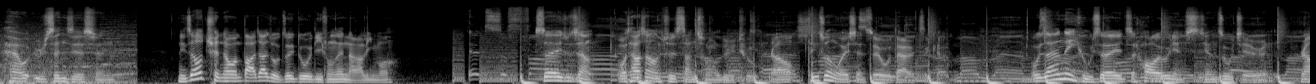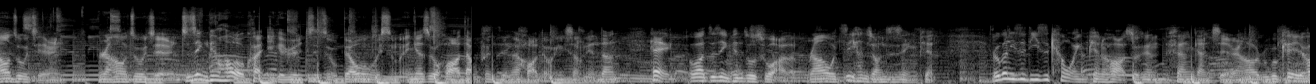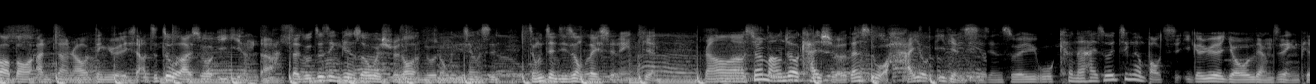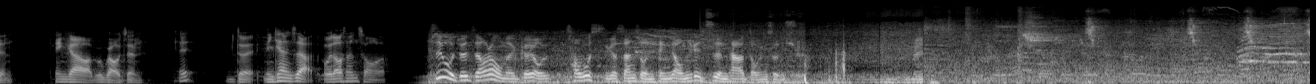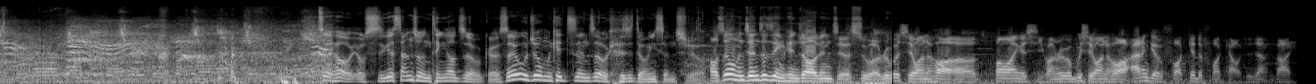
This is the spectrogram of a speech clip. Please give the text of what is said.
还有羽生结弦。你知道全台湾八加九最多的地方在哪里吗？所以就这样，我踏上了去三重的旅途，然后听说很危险，所以我带了这个。我在内湖，所以只花了一点时间做捷运，然后做捷运，然后做捷运。这支影片花了我快一个月制作，不要问为什么，应该是我花了大部分时间在滑抖音上面。但嘿，我把这支影片做出来了，然后我自己很喜欢这支影片。如果你是第一次看我影片的话，首先非常感谢，然后如果可以的话，帮我按赞，然后订阅一下，这对我来说意义很大。在做这支影片的时候，我也学到很多东西，像是怎么剪辑这种类型的影片。然后呢，虽然马上就要开学了，但是我还有一点时间，所以我可能还是会尽量保持一个月有两支影片，应该啊，不保证。哎，对，你看一下，我到三重了。其实我觉得只要让我们的歌有超过十个三重听到，我们就可以制成他的抖音神曲。最后有十个三重听到这首歌，所以我觉得我们可以自认这首歌是抖音神曲了。好，所以我们今天这支影片就到这边结束了。如果喜欢的话，呃，帮我按个喜欢；如果不喜欢的话，I don't give a fuck，get the fuck out，就这样，拜。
